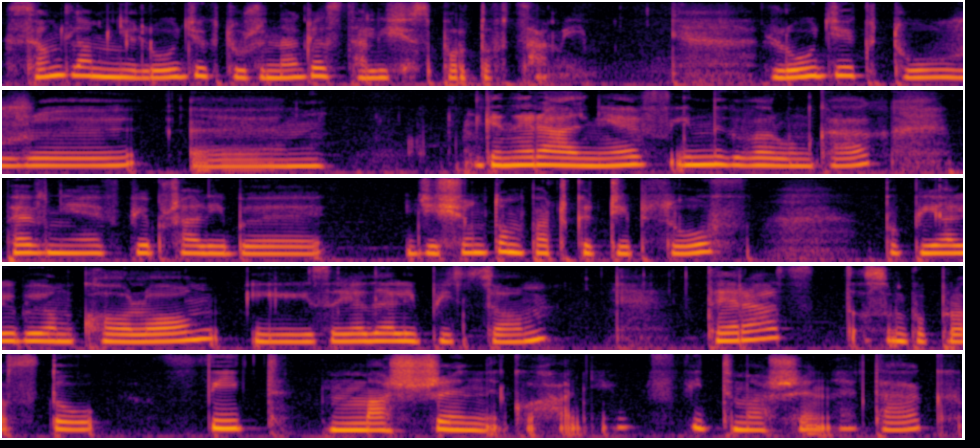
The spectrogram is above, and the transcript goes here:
są dla mnie ludzie, którzy nagle stali się sportowcami. Ludzie, którzy generalnie w innych warunkach pewnie wpieprzaliby dziesiątą paczkę chipsów, popijaliby ją kolą i zajadali pizzą. Teraz to są po prostu fit maszyny, kochani. Fit maszyny, tak?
